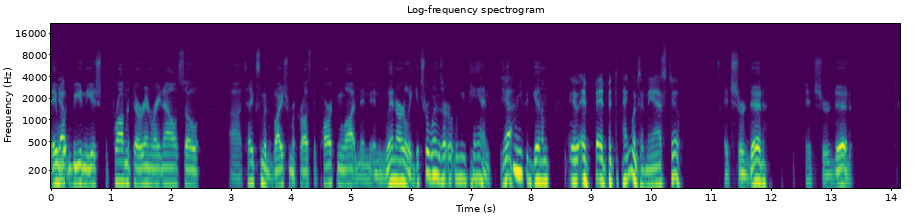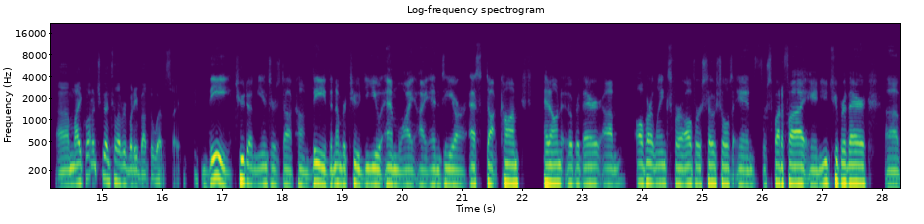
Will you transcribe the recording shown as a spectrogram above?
They Yep. wouldn't be in the issue, the problem that they're in right now. So uh, take some advice from across the parking lot and, and, and win early. Get your wins early when you can. Take Yeah. when you could get them. it, it, it bit the Penguins in the ass too. It sure did. It sure did. Uh, Mike, why don't you go and tell everybody about the website? the two dumyinzers.com, the the number two D U M Y I N Z R S dot com. Head on over there. Um, all of our links for all of our socials and for Spotify and YouTube are there. Uh,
